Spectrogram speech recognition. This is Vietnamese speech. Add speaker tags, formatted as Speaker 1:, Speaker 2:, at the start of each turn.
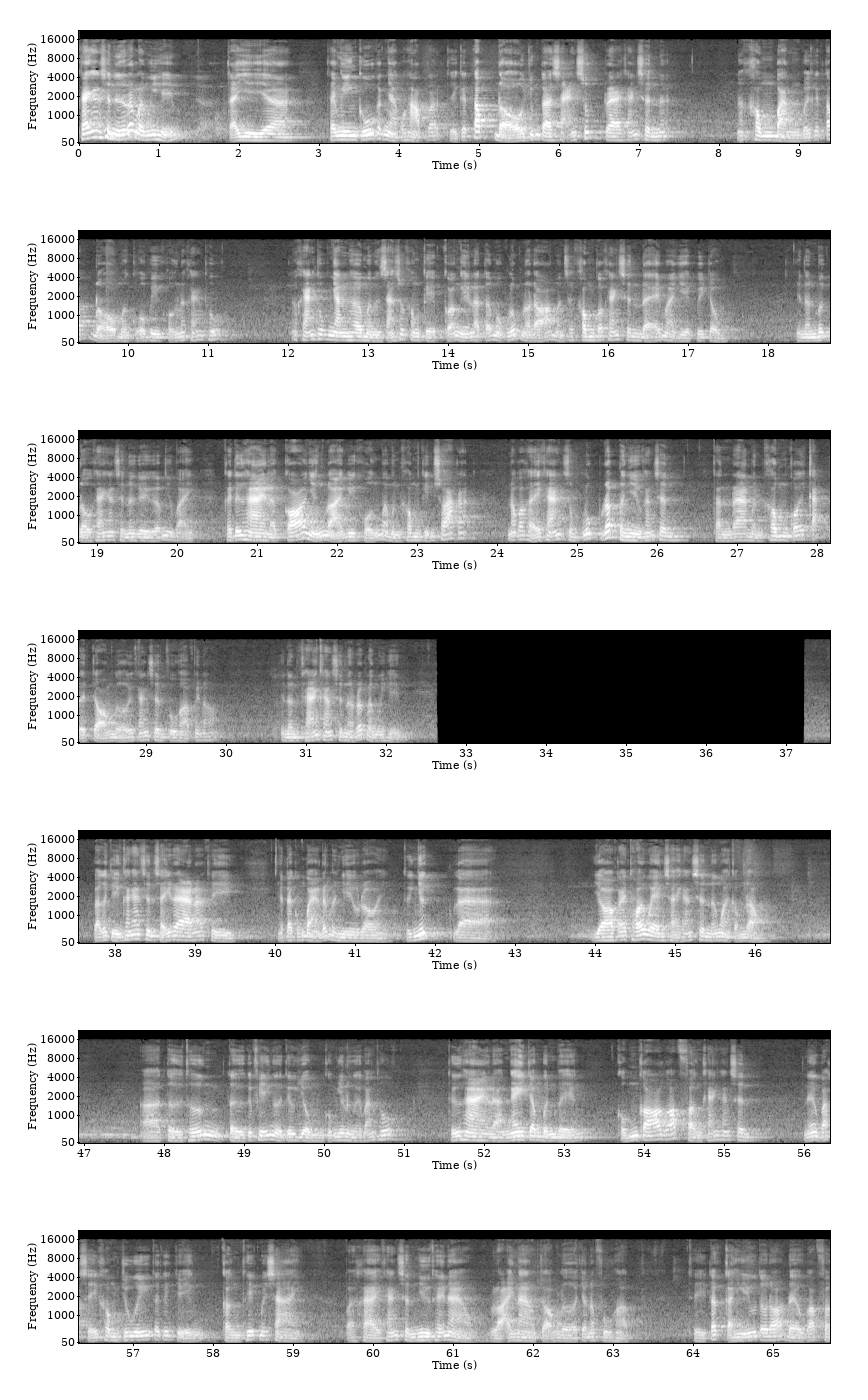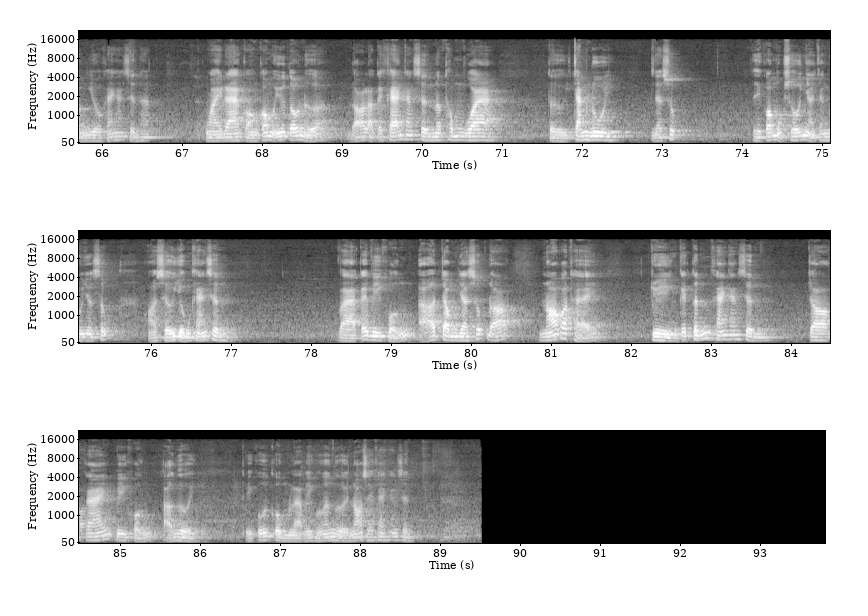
Speaker 1: kháng kháng sinh thì nó rất là nguy hiểm. Tại vì à, theo nghiên cứu các nhà khoa học á, thì cái tốc độ chúng ta sản xuất ra kháng sinh á, nó không bằng với cái tốc độ mà của vi khuẩn nó kháng thuốc. Nó kháng thuốc nhanh hơn mà mình sản xuất không kịp có nghĩa là tới một lúc nào đó mình sẽ không có kháng sinh để mà diệt vi trùng. Cho nên mức độ kháng kháng sinh nó ghê gớm như vậy. Cái thứ hai là có những loại vi khuẩn mà mình không kiểm soát á nó có thể kháng một lúc rất là nhiều kháng sinh thành ra mình không có cái cách để chọn lựa cái kháng sinh phù hợp với nó. Cho nên kháng kháng sinh là rất là nguy hiểm. Và cái chuyện kháng kháng sinh xảy ra đó thì người ta cũng bàn rất là nhiều rồi. Thứ nhất là do cái thói quen xài kháng sinh ở ngoài cộng đồng. À, từ thướng từ cái phía người tiêu dùng cũng như là người bán thuốc. Thứ hai là ngay trong bệnh viện cũng có góp phần kháng kháng sinh nếu bác sĩ không chú ý tới cái chuyện cần thiết mới xài và xài kháng sinh như thế nào, loại nào chọn lựa cho nó phù hợp, thì tất cả những yếu tố đó đều góp phần vô kháng kháng sinh hết. Ngoài ra còn có một yếu tố nữa, đó là cái kháng kháng sinh nó thông qua từ chăn nuôi gia súc. Thì có một số nhà chăn nuôi gia súc, họ sử dụng kháng sinh và cái vi khuẩn ở trong gia súc đó, nó có thể truyền cái tính kháng kháng sinh cho cái vi khuẩn ở người. Thì cuối cùng là vi khuẩn ở người nó sẽ kháng kháng sinh.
